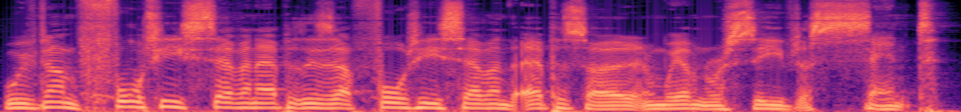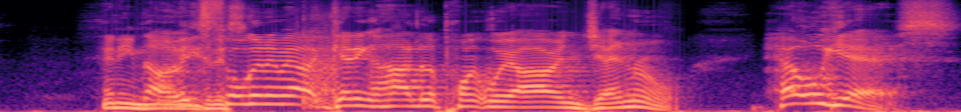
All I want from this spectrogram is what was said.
We've done 47 episodes. This is our 47th episode, and we haven't received a cent. Any No, money he's for this. talking about getting hard to the point we are in general. Hell yes.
